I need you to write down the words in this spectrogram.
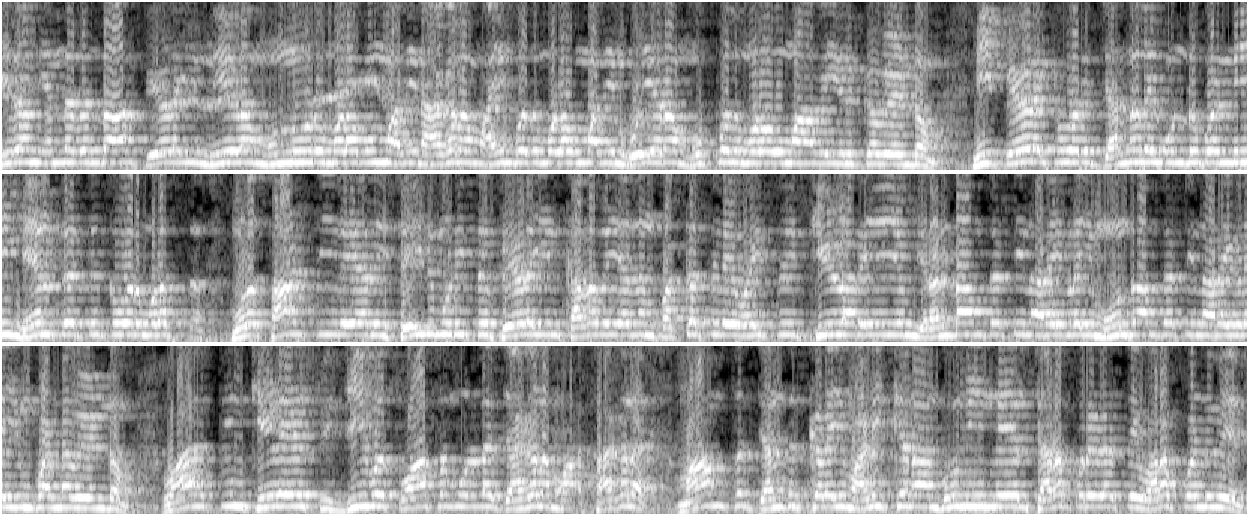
விதம் என்னவென்றால் பேழையின் நீளம் முன்னூறு முழமும் அதன் அகலம் ஐம்பது முழமும் அதன் உயரம் முப்பது முழவுமாக இருக்க வேண்டும். நீ பேழைக்கு ஒரு ஜன்னலை உண்டு பண்ணி மேல் தட்டுக்கு ஒரு முள தாழ்த்தியிலே அதை செய்து முடித்து பேழையின் கதவை அதன் பக்கத்திலே வைத்து கீழறையையும் இரண்டாம் தட்டின் அறைகளையும் மூன்றாம் தட்டின் அறைகளையும் பண்ண வேண்டும். வானத்தின் கீழே ஜீவ சுவாசம் உள்ள ஜகல சகல மாம்ச ஜந்துக்களையும் அழிக்க நான் பூமியின் மேல் சரப்புரிடத்தை வரப்பண்ணுவேன்.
